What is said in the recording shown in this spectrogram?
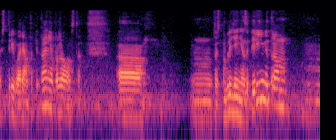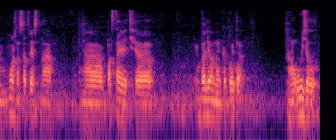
то есть три варианта питания, пожалуйста. А, то есть наблюдение за периметром. Можно, соответственно, а, поставить удаленный какой-то а, узел,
